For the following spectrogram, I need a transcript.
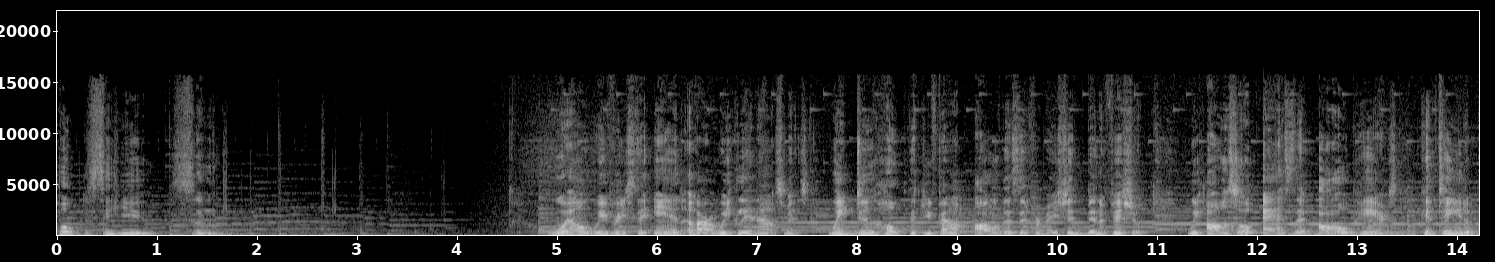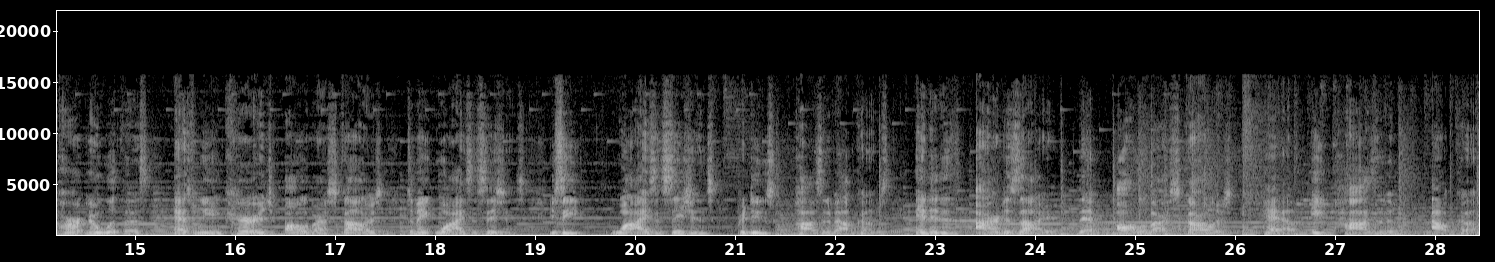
Hope to see you soon. Well, we've reached the end of our weekly announcements. We do hope that you found all of this information beneficial. We also ask that all parents continue to partner with us as we encourage all of our scholars to make wise decisions. You see, wise decisions produce positive outcomes, and it is our desire that all of our scholars have a positive outcome.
